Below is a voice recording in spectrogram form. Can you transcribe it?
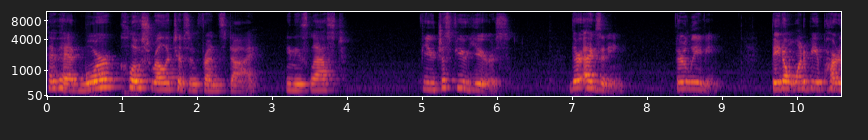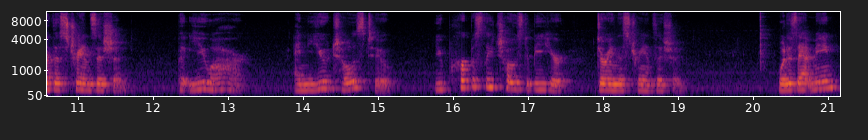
have had more close relatives and friends die in these last few, just few years. They're exiting. They're leaving. They don't want to be a part of this transition. But you are. And you chose to. You purposely chose to be here during this transition. What does that mean?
